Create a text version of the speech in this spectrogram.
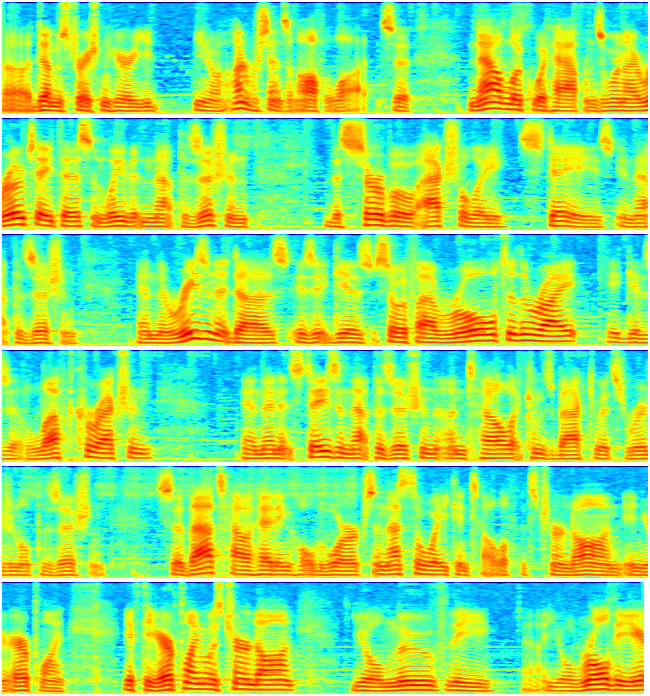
uh, uh, demonstration here. You, you know, 100% is an awful lot. So now look what happens. When I rotate this and leave it in that position, the servo actually stays in that position. And the reason it does is it gives, so if I roll to the right, it gives it left correction, and then it stays in that position until it comes back to its original position. So that's how heading hold works, and that's the way you can tell if it's turned on in your airplane. If the airplane was turned on, you'll move the, uh, you'll roll the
